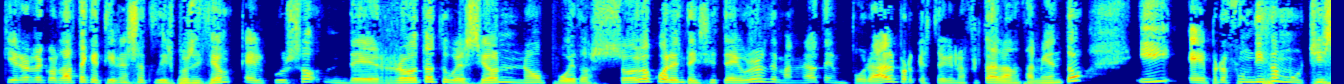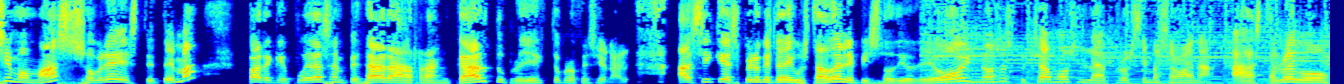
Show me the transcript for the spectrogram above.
quiero recordarte que tienes a tu disposición el curso Derrota tu versión No Puedo. Solo 47 euros de manera temporal porque estoy en oferta de lanzamiento y eh, profundizo muchísimo más sobre este tema para que puedas empezar a arrancar tu proyecto profesional. Así que espero que te haya gustado el episodio de hoy. Nos escuchamos la próxima semana. Hasta luego.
